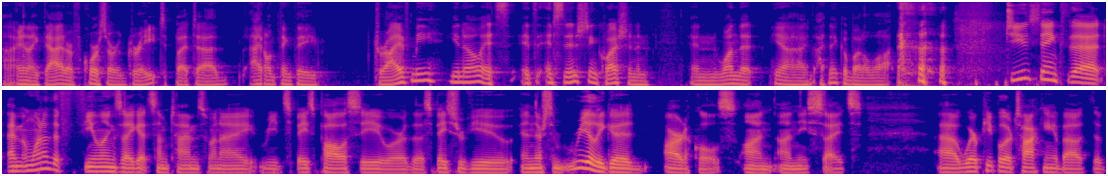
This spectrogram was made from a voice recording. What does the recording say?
uh, anything like that, are, of course, are great. But uh, I don't think they drive me. You know, it's it's it's an interesting question and and one that yeah I, I think about a lot. Do you think that I mean one of the feelings I get sometimes when I read space policy or the Space Review, and there's some really good articles on on these sites. Uh, where people are talking about the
